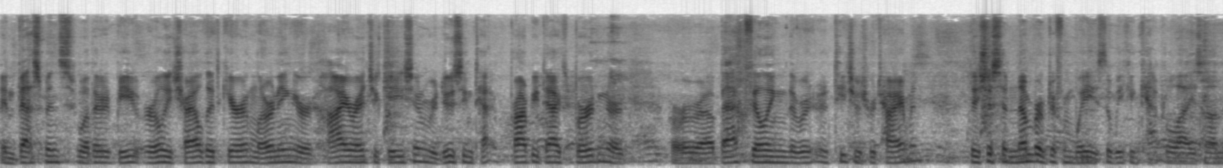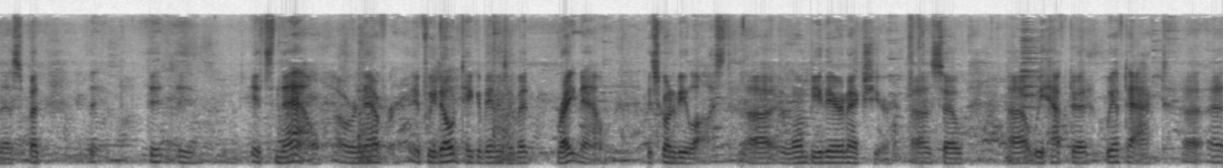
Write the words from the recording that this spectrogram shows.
investments, whether it be early childhood care and learning or higher education, reducing ta- property tax burden, or, or uh, backfilling the re- teacher's retirement. There's just a number of different ways that we can capitalize on this, but the, the, the, it's now or never. If we don't take advantage of it right now, it's going to be lost. Uh, it won't be there next year. Uh, so uh, we have to we have to act uh, uh,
